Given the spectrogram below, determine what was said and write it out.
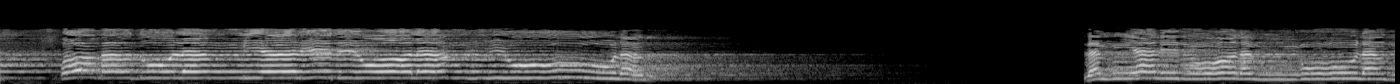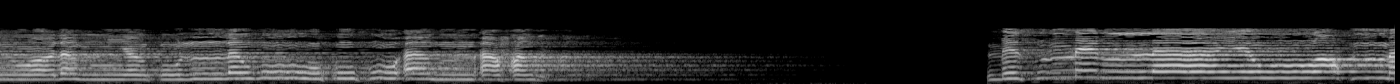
الصَّمَدُ لَمْ يَلِدْ وَلَمْ يُولَدْ وَلَمْ يَكُن لَّهُ كُفُوًا أَحَدٌ بسم الله الرحمن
